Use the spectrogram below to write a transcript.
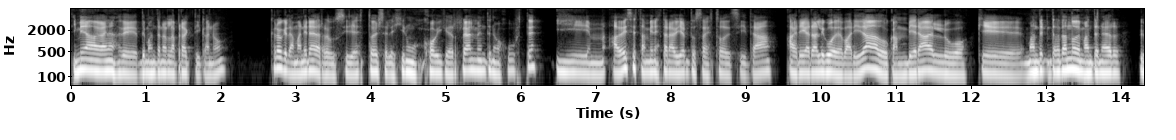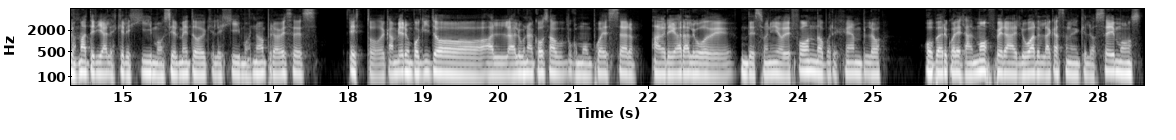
y me daba ganas de, de, mantener la práctica, ¿no? Creo que la manera de reducir esto es elegir un hobby que realmente nos guste y mm, a veces también estar abiertos a esto de si da agregar algo de variedad o cambiar algo, que tratando de mantener los materiales que elegimos y el método que elegimos, ¿no? Pero a veces esto, de cambiar un poquito alguna cosa como puede ser agregar algo de, de, sonido de fondo, por ejemplo, o ver cuál es la atmósfera, el lugar de la casa en el que lo hacemos,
